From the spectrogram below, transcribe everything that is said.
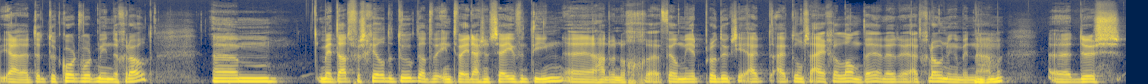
ja het tekort wordt minder groot. Um, met dat verschil natuurlijk dat we in 2017 uh, hadden we nog uh, veel meer productie uit, uit ons eigen land, hè, uit Groningen met name. Mm -hmm. Uh, dus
